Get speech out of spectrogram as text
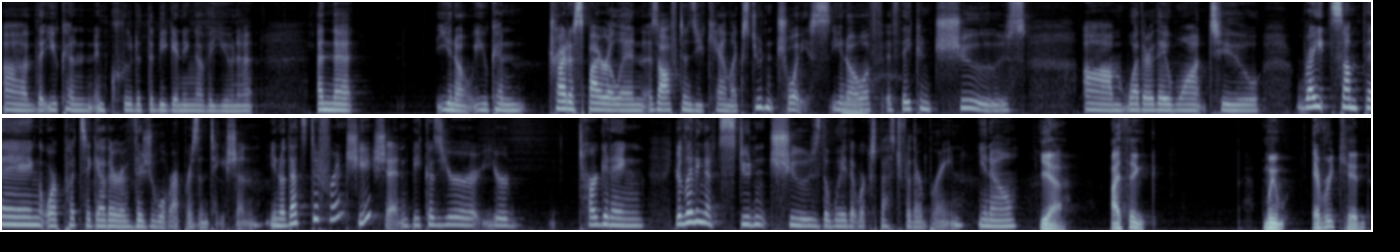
uh, that you can include at the beginning of a unit, and that you know you can try to spiral in as often as you can, like student choice. You know, Ooh. if if they can choose um, whether they want to write something or put together a visual representation. You know, that's differentiation because you're you're targeting you're letting a student choose the way that works best for their brain, you know? Yeah. I think I mean every kid,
